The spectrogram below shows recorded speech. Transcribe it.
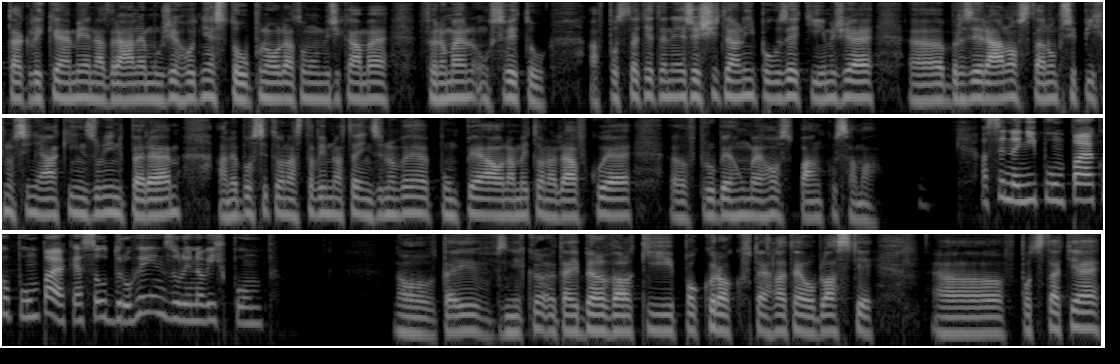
ta glykémie nad ránem může hodně stoupnout, a tomu my říkáme fenomén úsvitu. A v podstatě ten je řešitelný pouze tím, že eh, brzy ráno vstanu, připíchnu si nějaký inzulín perem, anebo si to nastavím na té inzulinové pumpě a ona mi to nadávkuje v průběhu mého spánku sama. Asi není pumpa jako pumpa. Jaké jsou druhy inzulinových pump? No, tady, vznikl, tady byl velký pokrok v této oblasti. Eh, v podstatě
